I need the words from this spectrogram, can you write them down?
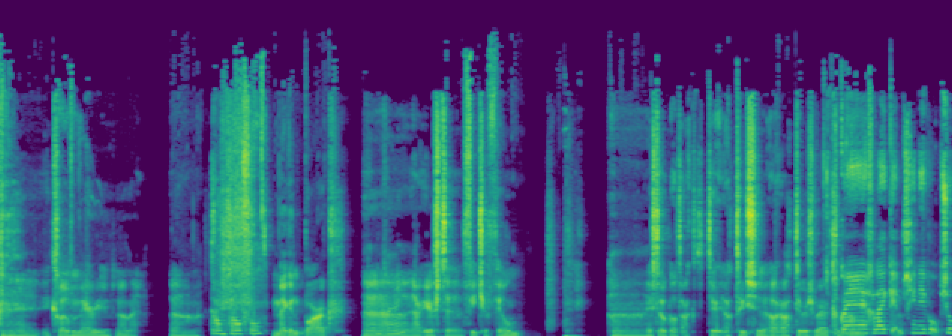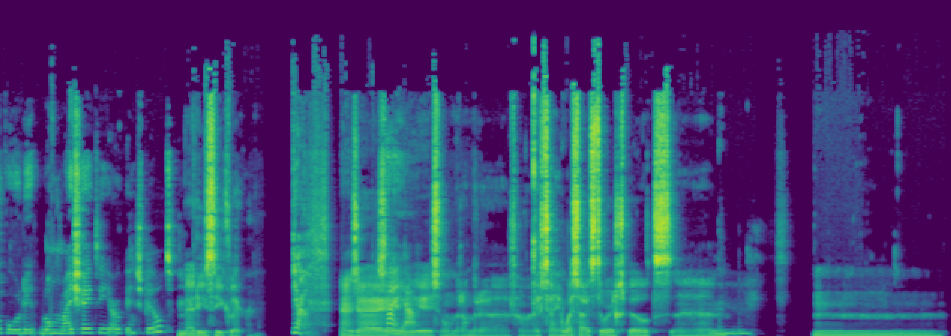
ik geloof Mary of zo. Nee. Eh, tromgeroffel. Megan Park, eh, haar eerste featurefilm. Eh heeft ook wat acte- actrice, acteurswerk Kan gedaan. je gelijk misschien even opzoeken hoe dit blonde meisje heet die hier ook in speelt? Maddie Ziegler. Ja, En zij, Zij, ja. is onder andere van, heeft zij een West Side Story gespeeld. ehm, Mm, mm,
